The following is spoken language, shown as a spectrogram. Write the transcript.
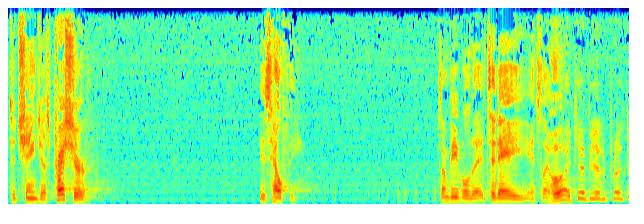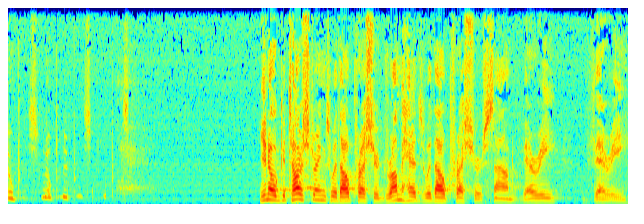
to change us. Pressure is healthy. Some people today, it's like, oh, I can't be under pressure. No pressure, no pressure, no pressure. You know, guitar strings without pressure, drum heads without pressure sound very, very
